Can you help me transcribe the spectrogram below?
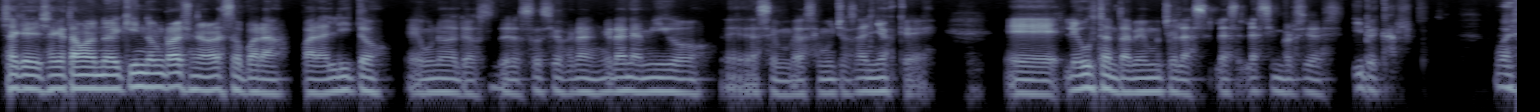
Ya que, ya que estamos hablando de Kingdom Rush, un abrazo para, para Lito, eh, uno de los, de los socios, gran, gran amigo eh, de hace, hace muchos años, que eh, le gustan también mucho las, las, inversiones y pecar. Bueno,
